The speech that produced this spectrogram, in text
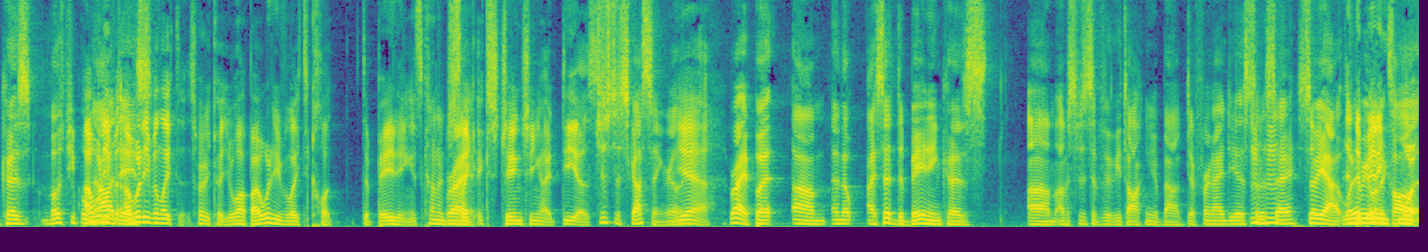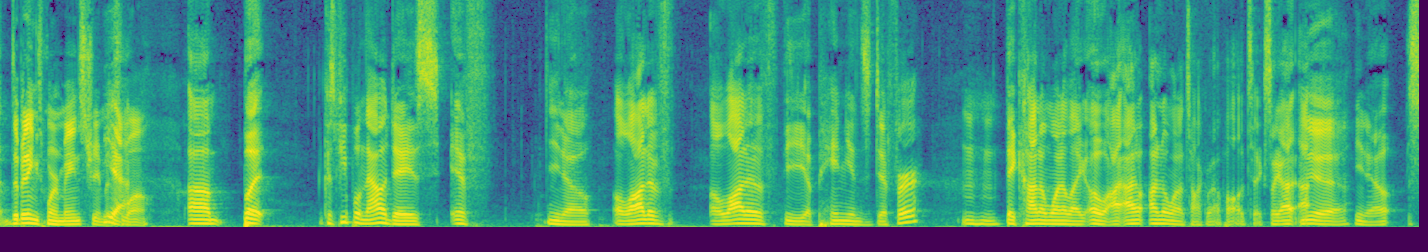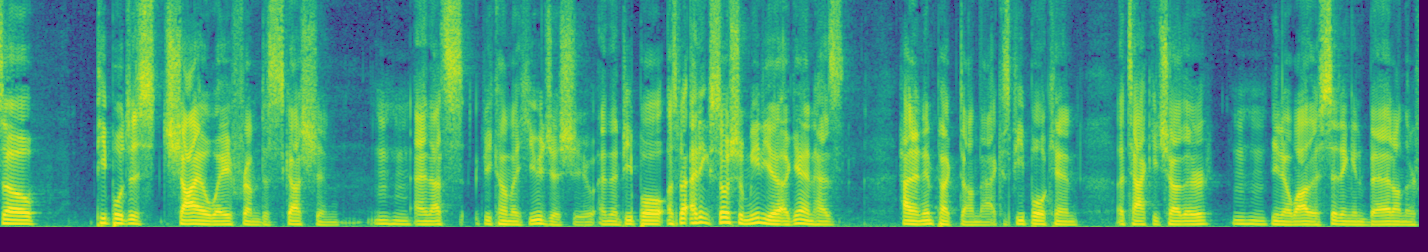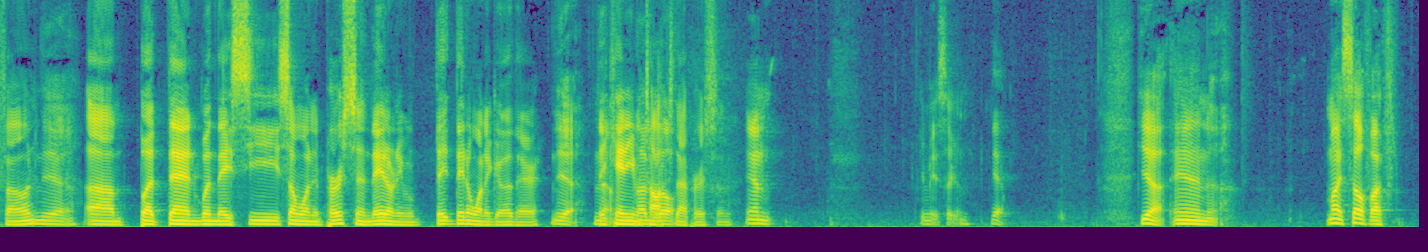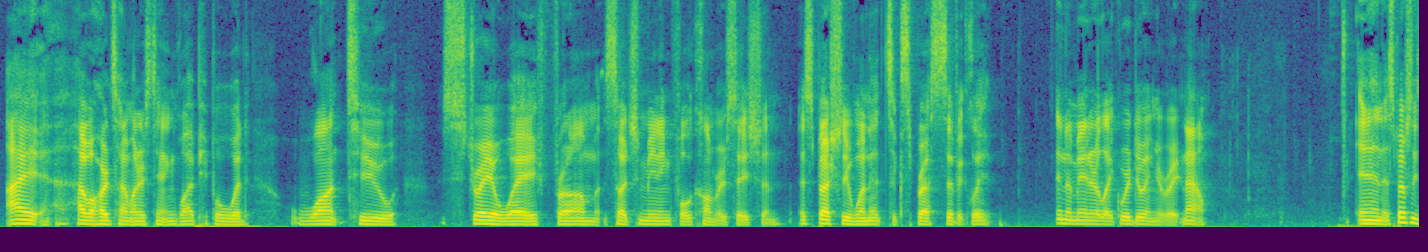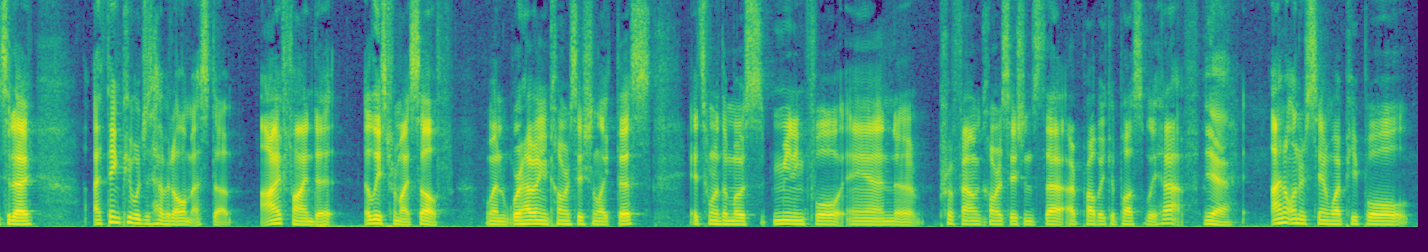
because most people I wouldn't nowadays even. I wouldn't even like to. Sorry to cut you off. I wouldn't even like to call it debating. It's kind of just Right. like exchanging ideas. just discussing, really. Yeah. Right, but um, and the, I said debating because um, I'm specifically talking about different ideas, so Mhm. to say. So yeah, and whatever you want debating's to call more it. debating's more mainstream Yeah. as well. Um, but because people nowadays, if you know, a lot of a lot of the opinions differ, Mm-hmm. they kind of want to like, oh, I I- I don't want to talk about politics, like I, I yeah. you know, so people just shy away from discussion Mm-hmm. and that's become a huge issue. And then people, I think social media again has had an impact on that because people can attack each other, Mm-hmm. you know, while they're sitting in bed on their phone. Yeah. Um, but then when they see someone in person, they don't even they, they don't want to go there. Yeah. They no, can't even talk to that person. And give me a second. Yeah. Yeah, and myself, I've I have a hard time understanding why people would want to stray away from such meaningful conversation, especially when it's expressed civically in a manner like we're doing it right now. And especially today, I think people just have it all messed up. I find it, at least for myself, when we're having a conversation like this, it's one of the most meaningful and uh, profound conversations that I probably could possibly have. Yeah. I don't understand why people.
